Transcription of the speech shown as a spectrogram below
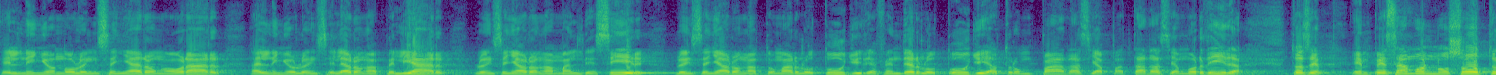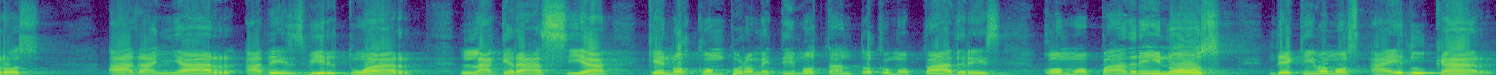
el niño no lo enseñaron a orar, al niño lo enseñaron a pelear, lo enseñaron a maldecir, lo enseñaron a tomar lo tuyo y defender lo tuyo y a trompadas y a patadas y a mordidas. Entonces empezamos nosotros a dañar, a desvirtuar la gracia que nos comprometimos tanto como padres como padrinos de que íbamos a educar,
